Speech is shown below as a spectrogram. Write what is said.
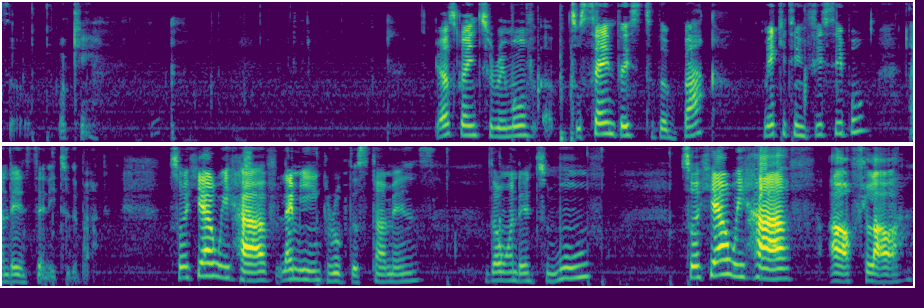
So okay. Just going to remove uh, to send this to the back make it invisible and then send it to the back. So here we have let me group the stamens. Don't want them to move so here we have our flower.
